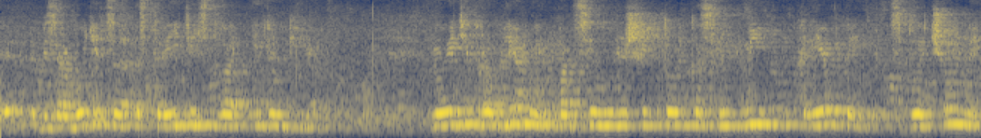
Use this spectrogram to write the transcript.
э, безработица, строительство и другие. Но эти проблемы под силу решить только с людьми крепкой, сплоченной,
